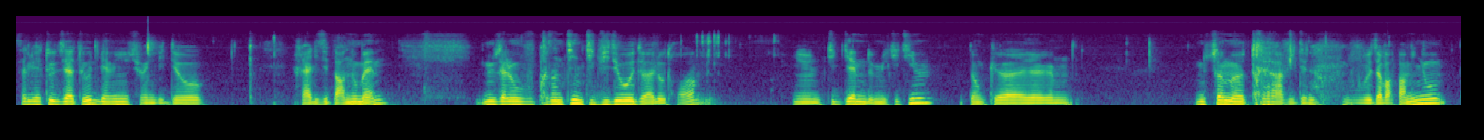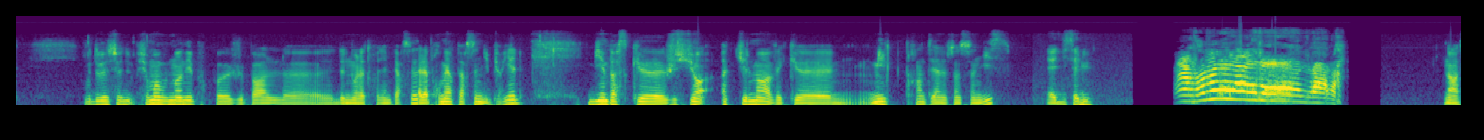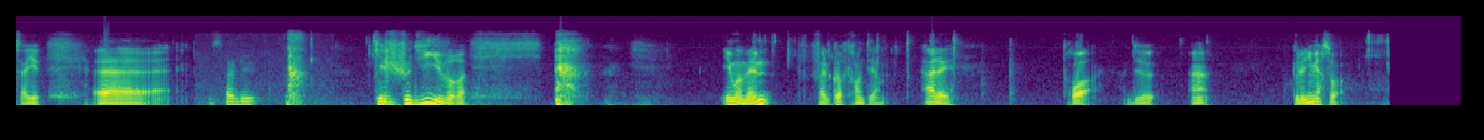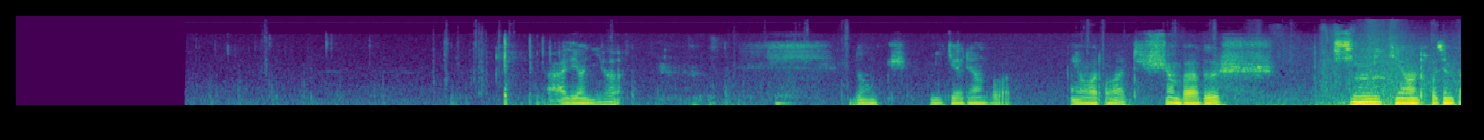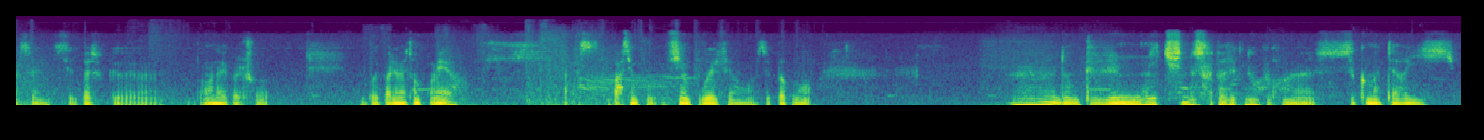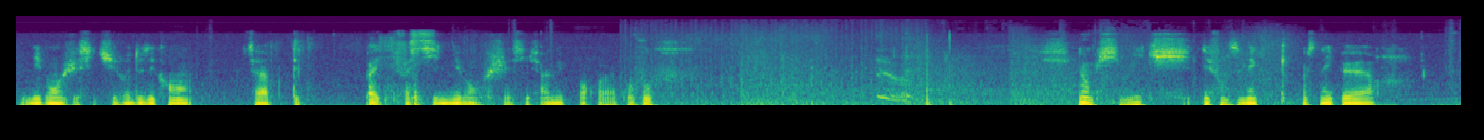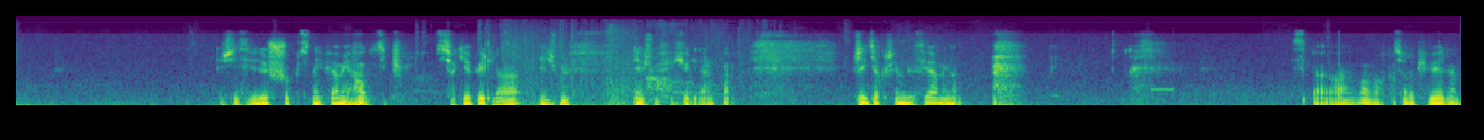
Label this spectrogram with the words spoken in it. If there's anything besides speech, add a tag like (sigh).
Salut à toutes et à toutes, bienvenue sur une vidéo réalisée par nous-mêmes. Nous allons vous présenter une petite vidéo de Halo 3, une petite game de multi-team. Donc euh, nous sommes très ravis de vous avoir parmi nous. Vous devez sûrement vous demander pourquoi je parle euh, de nous à la troisième personne, à la première personne du pluriel. Bien parce que je suis actuellement avec euh, 1031 970. Elle dit salut. Non, sérieux. Euh... Salut. (laughs) Quelle joie de vivre (laughs) Et moi-même, Falcor 31. Allez. 3, 2, 1. Que la lumière soit. Allez, on y va. Donc, Michael est en droit et en haut à droite. Je suis en bas à gauche. Si Mick est en troisième personne, c'est parce que on n'avait pas le choix. On pouvait pas le mettre en première. Part si on, pouvait, si on pouvait le faire, on sait pas comment. Euh, donc euh, Mitch ne sera pas avec nous pour euh, ce commentaire. Mais bon, je suivre deux écrans. Ça va peut-être pas facile, mais bon, je vais essayer de faire mieux pour, euh, pour vous. Donc Mick défonce le mec au sniper. J'essaie de choper le sniper, mais bon, c'est sûr qu'il va pas être là. Et je me, et je me fais violer dans le coin. J'allais dire que j'aime le faire, mais non. (laughs) C'est pas grave, on va repartir la plus belle.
